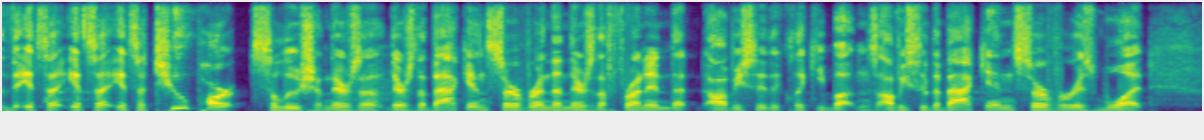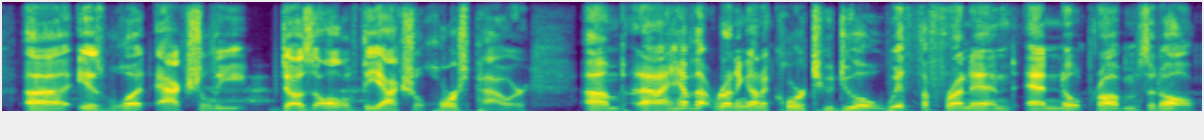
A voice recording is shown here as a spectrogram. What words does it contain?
it's a it's a it's a two part solution. There's a there's the back end server and then there's the front end that obviously the clicky buttons. Obviously the back end server is what uh, is what actually does all of the actual horsepower. Um, and I have that running on a Core 2 Duo with the front end and no problems at all.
